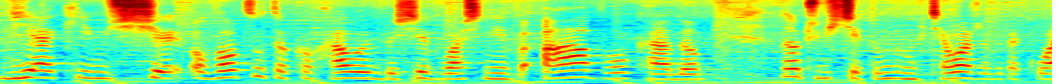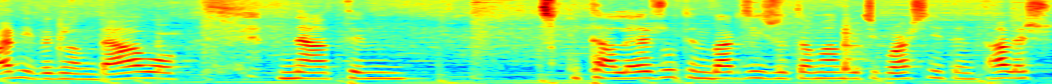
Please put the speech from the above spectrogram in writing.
w jakimś owocu, to kochałyby się właśnie w awokado. No oczywiście tu bym chciała, żeby tak ładnie wyglądało na tym talerzu, tym bardziej, że to ma być właśnie ten talerz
